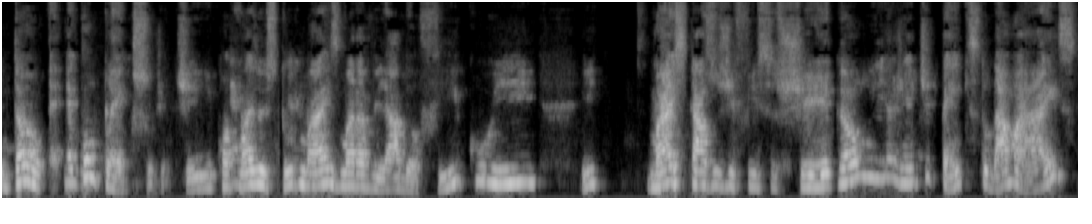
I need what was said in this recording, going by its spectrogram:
Então, é, é complexo, gente. E quanto é. mais eu estudo, mais maravilhado eu fico e, e mais casos difíceis chegam e a gente tem que estudar mais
